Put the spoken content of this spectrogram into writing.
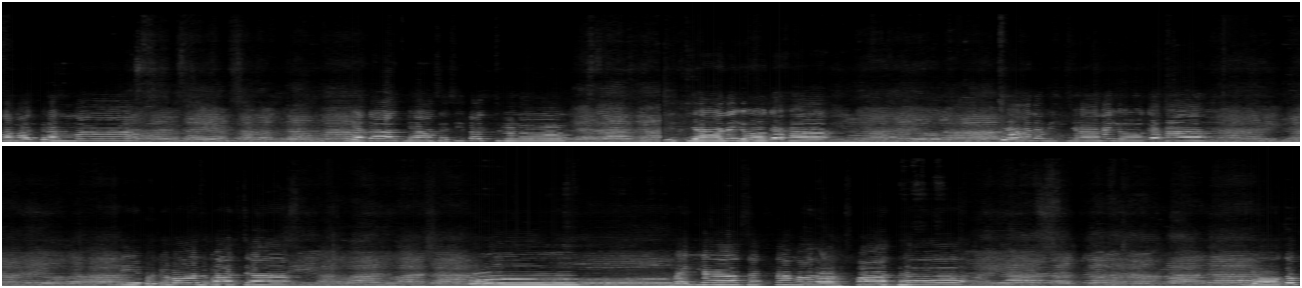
సమగ్రం మా యథా జ్ఞాససి తృణు విజ్ఞాన యోగ జ్ఞాన విజ్ఞాన యోగ శ్రీ భగవాన్ వాచ ఓం యోగం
